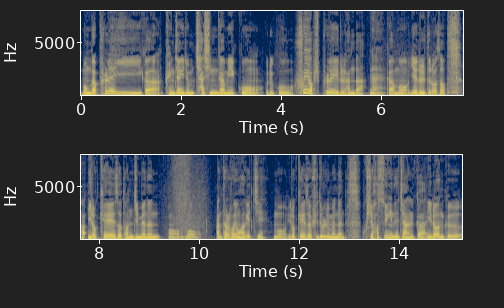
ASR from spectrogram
뭔가 플레이가 굉장히 좀 자신감이 있고 그리고 후회 없이 플레이를 한다. 네. 그러니까 뭐 예를 들어서 아 이렇게 해서 던지면은 어뭐 안타를 허용하겠지. 뭐 이렇게 해서 휘둘르면은 혹시 헛스윙이 되지 않을까? 이런 그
